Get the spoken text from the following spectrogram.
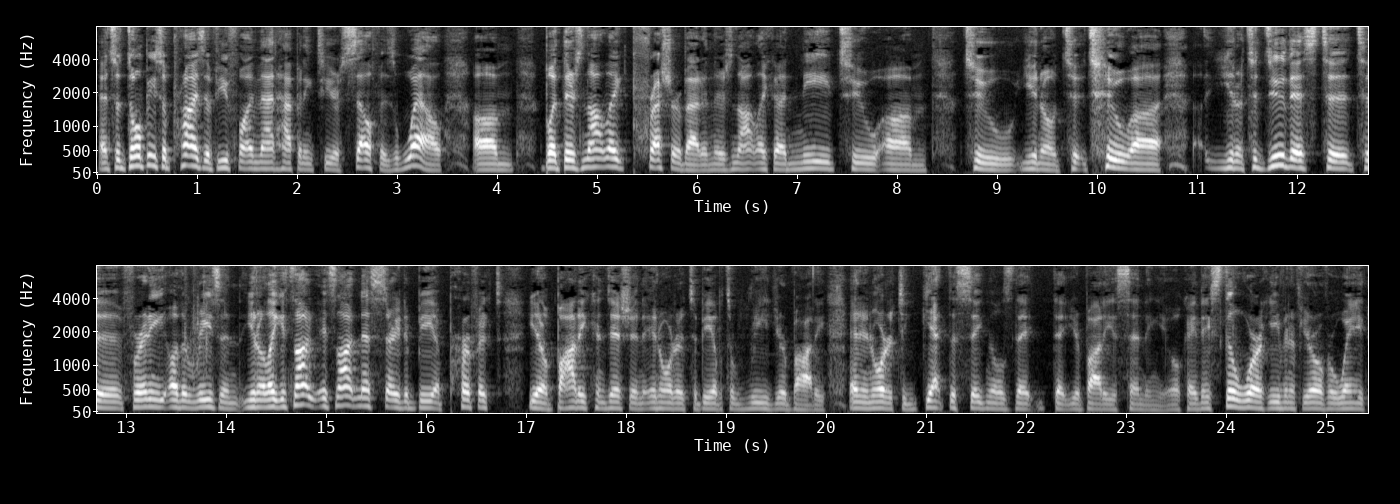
And so don't be surprised if you find that happening to yourself as well. Um, but there's not like pressure about it. And there's not like a need to, um, to you know to to uh, you know to do this to to for any other reason you know like it's not it's not necessary to be a perfect you know body condition in order to be able to read your body and in order to get the signals that that your body is sending you okay? They still work even if you're overweight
